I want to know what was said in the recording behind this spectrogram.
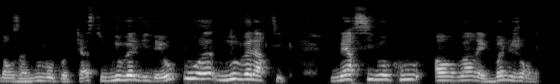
dans un nouveau podcast, une nouvelle vidéo ou un nouvel article. Merci beaucoup, au revoir et bonne journée.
